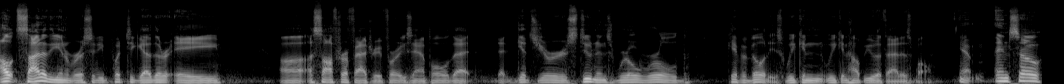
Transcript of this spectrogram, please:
outside of the university put together a uh, a software factory, for example, that that gets your students real world capabilities. We can we can help you with that as well. Yep. And so,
